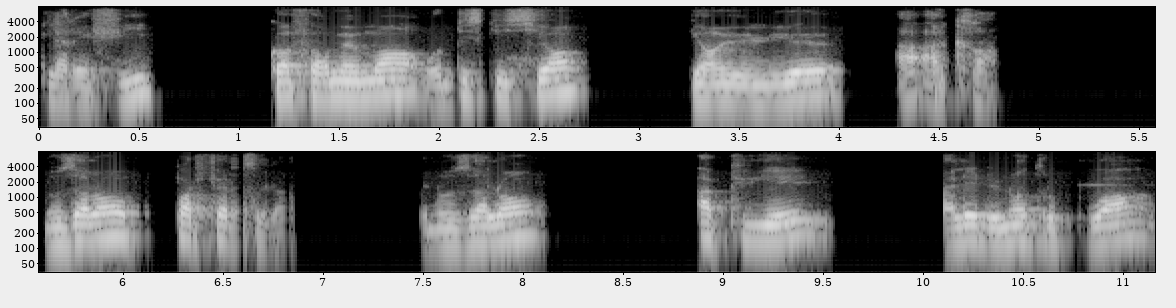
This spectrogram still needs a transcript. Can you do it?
clarifient conformément aux discussions qui ont eu lieu à Accra. Nous allons pas faire cela. Et nous allons appuyer, aller de notre poids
